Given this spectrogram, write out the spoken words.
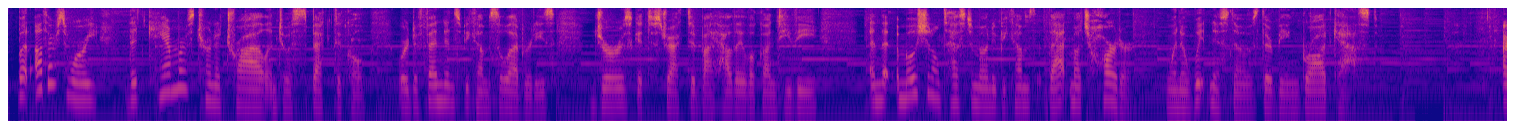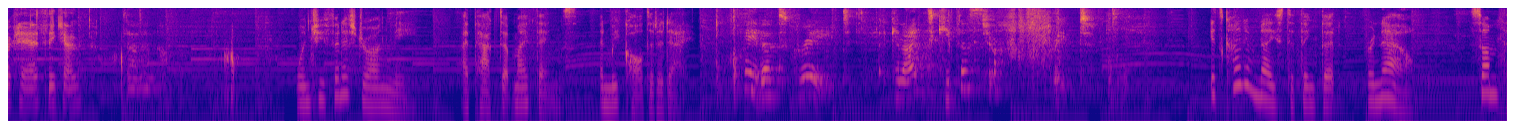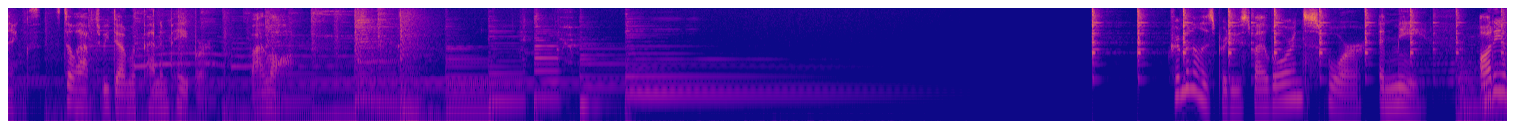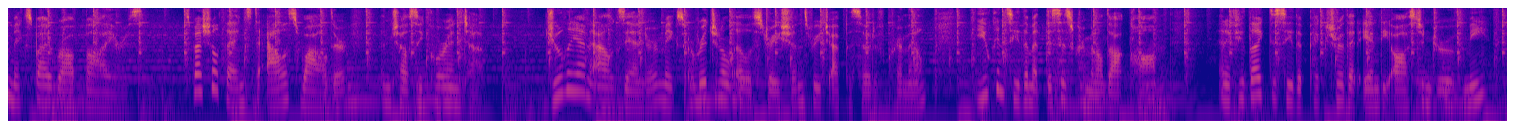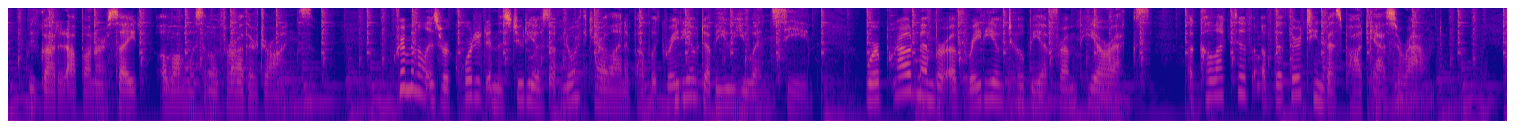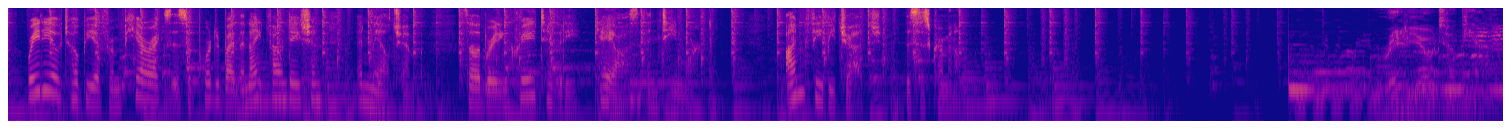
But others worry that cameras turn a trial into a spectacle where defendants become celebrities, jurors get distracted by how they look on TV, and that emotional testimony becomes that much harder when a witness knows they're being broadcast. Okay, I think I've done enough. When she finished drawing me, I packed up my things and we called it a day. Hey, that's great. Can I keep this? Sure. Great. It's kind of nice to think that, for now, some things still have to be done with pen and paper by law. Criminal is produced by Lauren Spohr and me, audio mixed by Rob Byers. Special thanks to Alice Wilder and Chelsea Corinta. Julienne Alexander makes original illustrations for each episode of Criminal. You can see them at thisiscriminal.com and if you'd like to see the picture that Andy Austin drew of me, we've got it up on our site, along with some of her other drawings. Criminal is recorded in the studios of North Carolina Public Radio WUNC. We're a proud member of Radiotopia from PRX, a collective of the 13 best podcasts around. Radiotopia from PRX is supported by the Knight Foundation and MailChimp, celebrating creativity, chaos, and teamwork. I'm Phoebe Judge. This is Criminal. Radiotopia.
